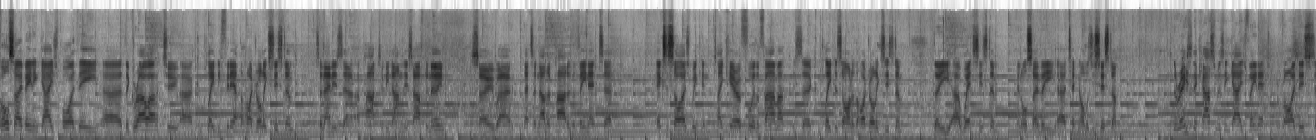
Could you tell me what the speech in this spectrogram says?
We've also been engaged by the, uh, the grower to uh, completely fit out the hydraulic system. So that is uh, a part to be done this afternoon. So uh, that's another part of the VNet uh, exercise we can take care of for the farmer. Is the complete design of the hydraulic system, the uh, wet system, and also the technology system. The reason the customers engage VNet to provide this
